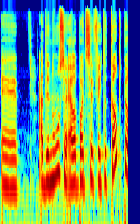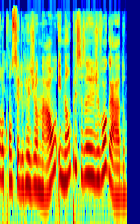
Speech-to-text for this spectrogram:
É, a denúncia ela pode ser feita tanto pelo Conselho Regional e não precisa de advogado.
